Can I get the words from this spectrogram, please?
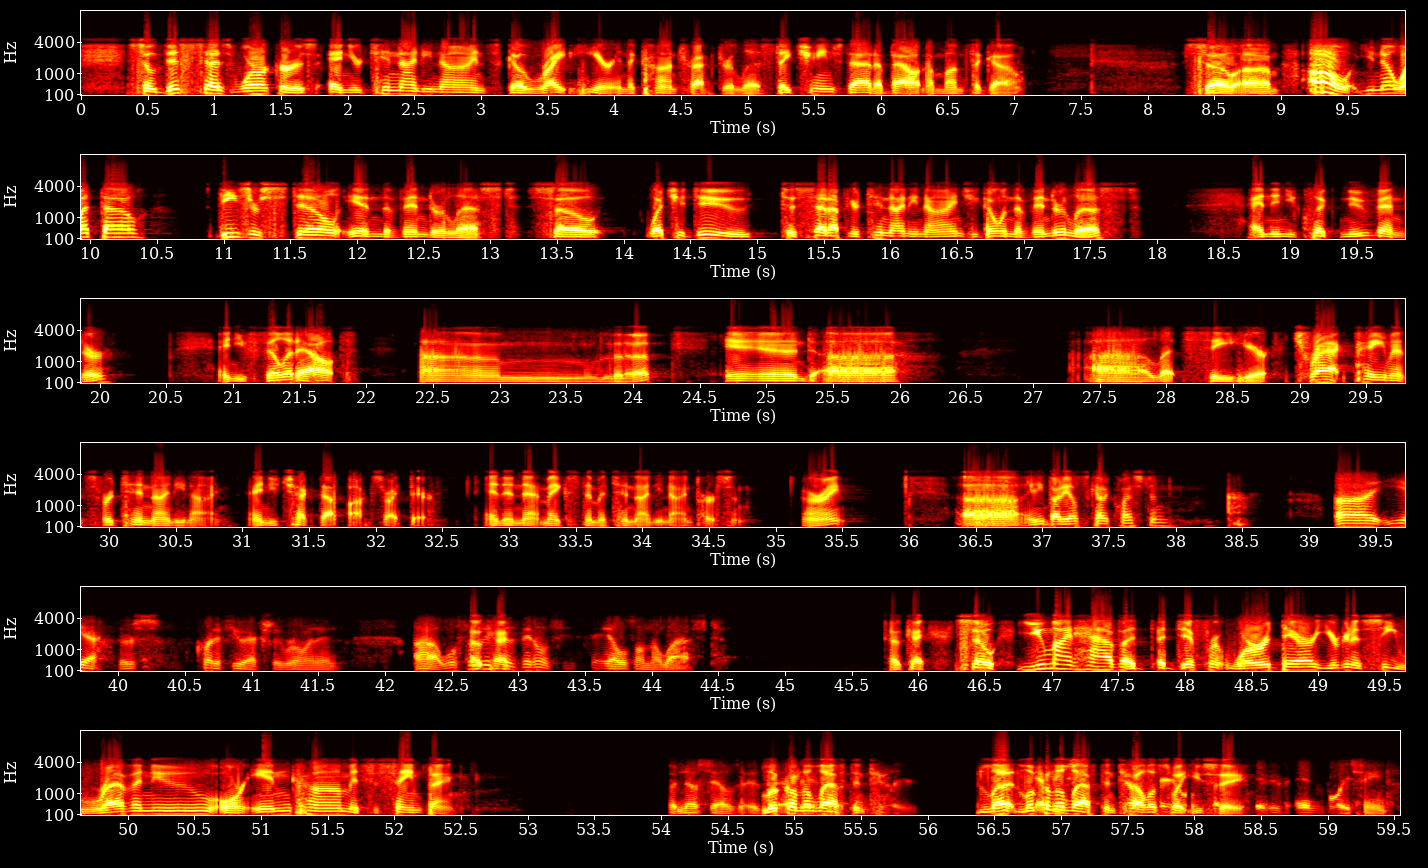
So this says workers, and your 1099s go right here in the contractor list. They changed that about a month ago. So, um, oh, you know what though? These are still in the vendor list. So what you do to set up your 1099s, you go in the vendor list, and then you click New Vendor, and you fill it out. Um, and uh, uh, let's see here, track payments for 1099, and you check that box right there, and then that makes them a 1099 person. All right. Uh, anybody else got a question? Uh, yeah, there's quite a few actually rolling in. Uh, well, somebody okay. says they don't see sales on the left. Okay, so you might have a, a different word there. You're going to see revenue or income. It's the same thing. But no sales. Look on the left and look on the left and tell us what you see. It is invoicing.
